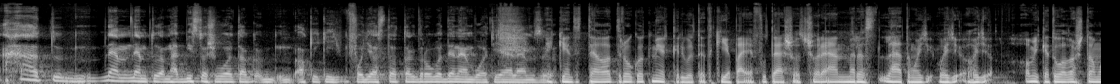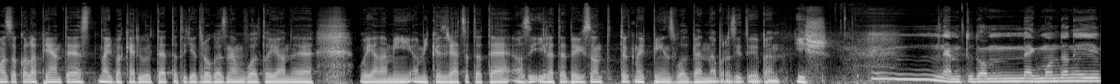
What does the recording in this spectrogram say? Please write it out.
Hát nem, nem tudom, hát biztos voltak, akik így fogyasztottak drogot, de nem volt jellemző. Egyébként te a drogot miért kerülted ki a pályafutásod során? Mert azt látom, hogy, hogy, hogy amiket olvastam, azok alapján te ezt nagyba kerülted, tehát hogy a drog az nem volt olyan, olyan ami, ami közrejátszott te az életedbe, viszont tök nagy pénz volt benne abban az időben is. Nem tudom megmondani.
